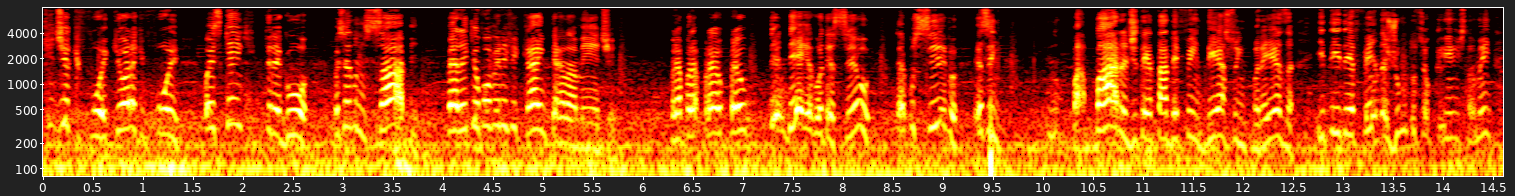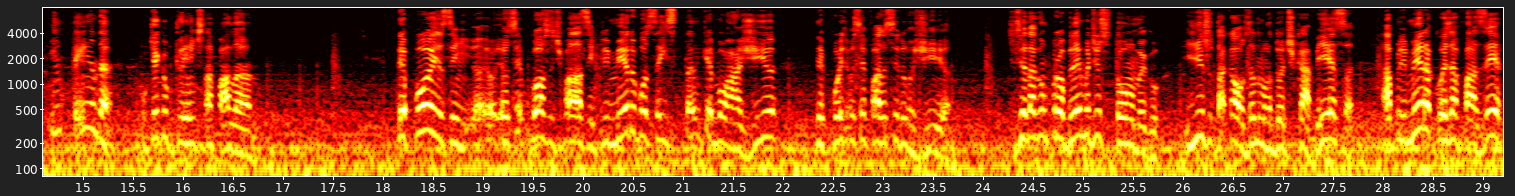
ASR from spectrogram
Que dia que foi, que hora que foi, mas quem que entregou? Mas você não sabe? Pera aí que eu vou verificar internamente para eu entender o que aconteceu. Não é possível. assim, para de tentar defender a sua empresa e, defenda junto o seu cliente também. Entenda o que, que o cliente está falando. Depois, assim, eu, eu sempre gosto de falar assim: primeiro você estanca a hemorragia, depois você faz a cirurgia. Se você está com um problema de estômago e isso está causando uma dor de cabeça, a primeira coisa a fazer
